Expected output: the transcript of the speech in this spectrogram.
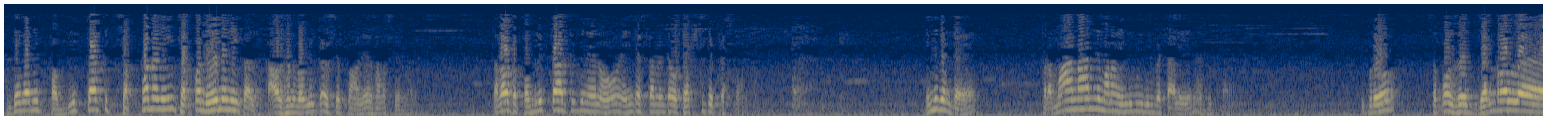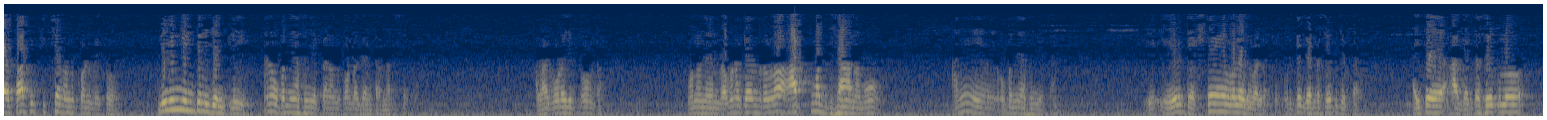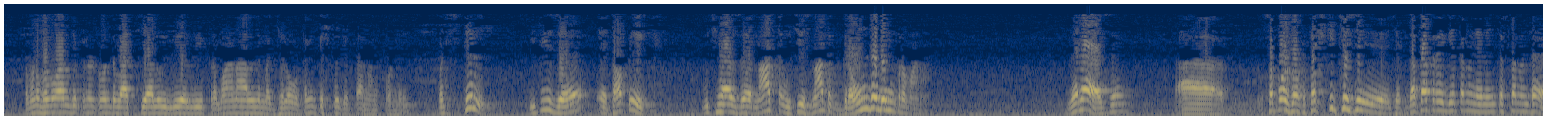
అంతేగాని పబ్లిక్ టాక్ చెప్పనని చెప్పలేనని కాదు. కావాల్సిన పబ్లిక్ టాక్ చెప్తాను అదేం సమస్య ఏం కాదు. తర్వాత పబ్లిక్ టాక్కి నేను ఏం చేస్తానంటే ఒక టెక్స్ట్ చెప్పేస్తాను ఎందుకంటే ప్రమాణాన్ని మనం ఎందుకు వదిలిపెట్టాలి అని అభిప్రాయం. ఇప్పుడు సపోజ్ జనరల్ టాపిక్ ఇచ్చాను అనుకోండి మీకు లివింగ్ ఇంటెలిజెంట్లీ అని ఉపన్యాసం చెప్పాను అనుకోండి గంట గంటన్నర అలా కూడా చెప్తూ ఉంటాం. మొన్న నేను రమణ కేంద్రంలో ఆత్మధ్యానము అని ఉపన్యాసం చెప్పాను. ఏమి టెక్స్ట్ ఏమి ఇవ్వలేదు వాళ్ళకి. ఉడికే గంట సేపు చెప్పాను. అయితే ఆ గంట సేపులో రమణ భగవాన్ చెప్పినటువంటి వాక్యాలు ఇవి అవి ప్రమాణాలని మధ్యలో ఉటంకిస్తూ చెప్పాను అనుకోండి but still it is a topic which has not which is not grounded in ప్రమాణం వెరాజ్ సపోజ్ ఒక టెక్స్ట్ ఇచ్చేసి చెప్పు దత్తాత్రేయ గీతను నేను ఏం చేస్తానంటే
